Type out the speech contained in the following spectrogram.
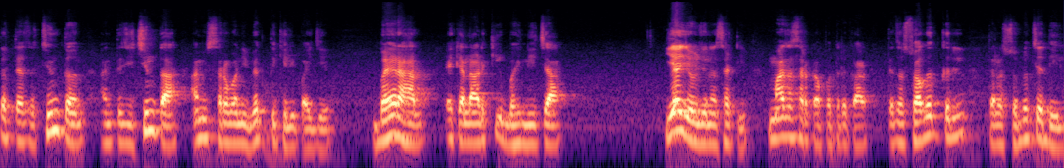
तर त्याचं चिंतन आणि त्याची चिंता आम्ही सर्वांनी व्यक्त केली पाहिजे. बहरहाल एका लाडकी बहिणीच्या या योजनेसाठी माझ्यासारखा पत्रकार त्याचं स्वागत करील त्याला शुभेच्छा देईल.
